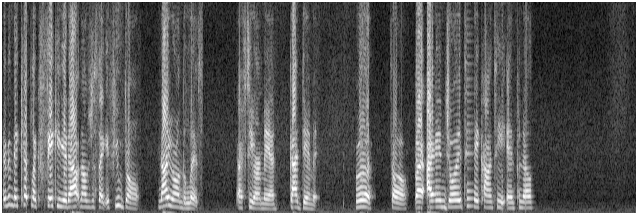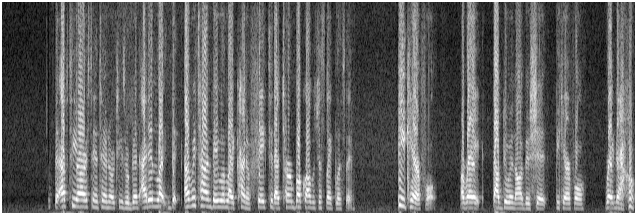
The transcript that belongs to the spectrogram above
And then they kept like faking it out, and I was just like, if you don't, now you're on the list. FTR man. God damn it. Ugh. So, but I enjoyed Tay Conti and Penelope. The FTR Santana Ortiz were good. I didn't like the, every time they would like kind of fake to that turnbuckle. I was just like, listen, be careful. All right, stop doing all this shit. Be careful right now.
